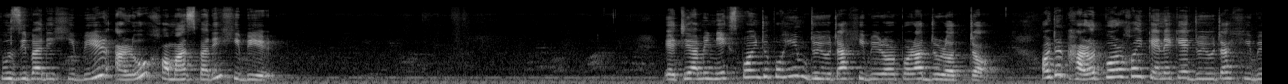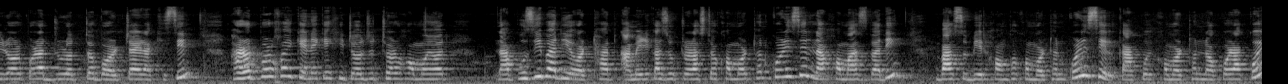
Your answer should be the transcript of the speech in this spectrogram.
পুঁজিবাদী শিবিৰ আৰু সমাজবাদী শিবিৰ। এতিয়া আমি নেক্সট পইণ্টটো পঢ়িম দুয়োটা শিবিৰৰ পৰা দূৰত্ব। অৰ্থাৎ ভাৰতবৰ্ষই কেনেকৈ দুয়োটা শিবিৰৰ পৰা দূৰত্ব বৰ্তাই ৰাখিছিল? ভাৰতবৰ্ষই কেনেকৈ শীতল যুদ্ধৰ সময়ত না পুঁজিবাদী অৰ্থাৎ আমেৰিকা যুক্তৰাষ্ট্ৰক সমৰ্থন কৰিছিল না সমাজবাদী বা ছোভিয়েট সংঘক সমৰ্থন কৰিছিল কাকৈ সমৰ্থন নকৰাকৈ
